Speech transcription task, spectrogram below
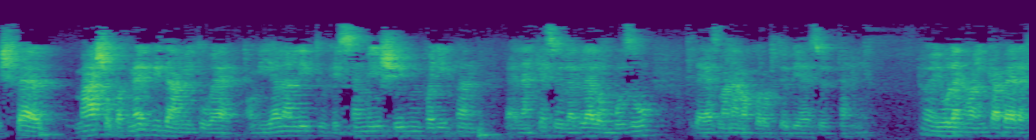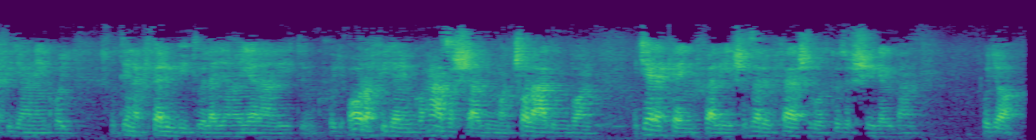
és fel másokat megvidámító-e a mi jelenlétünk és személyiségünk, vagy éppen ellenkezőleg lelombozó, de ez már nem akarok több jelzőt tenni. Olyan jó lenne, ha inkább erre figyelnénk, hogy, hogy tényleg felüdítő legyen a jelenlétünk, hogy arra figyeljünk a házasságunkban, családunkban, a gyerekeink felé és az előbb felsorolt közösségekben, hogy a,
